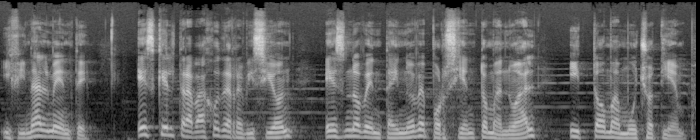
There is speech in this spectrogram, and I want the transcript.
Y finalmente, es que el trabajo de revisión es 99% manual y toma mucho tiempo.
